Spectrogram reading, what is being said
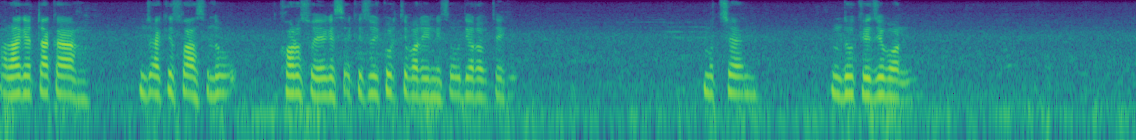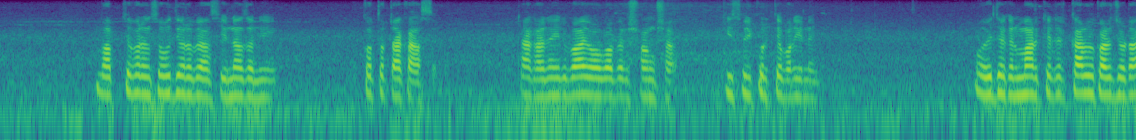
আর আগে টাকা যা কিছু আসছিল খরচ হয়ে গেছে, কিছুই করতে পারিনি সৌদি আরব থেকে। বুঝছেন? দুঃখী জীবন। ভাবতে পারেন সৌদি আরবে আছি, না জানি কত টাকা আছে। টাকা নেই ভাই, অভাবের সংসার, কিছুই করতে পারি নাই। ওই দেখেন মার্কেটের কারুকার্যটা,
